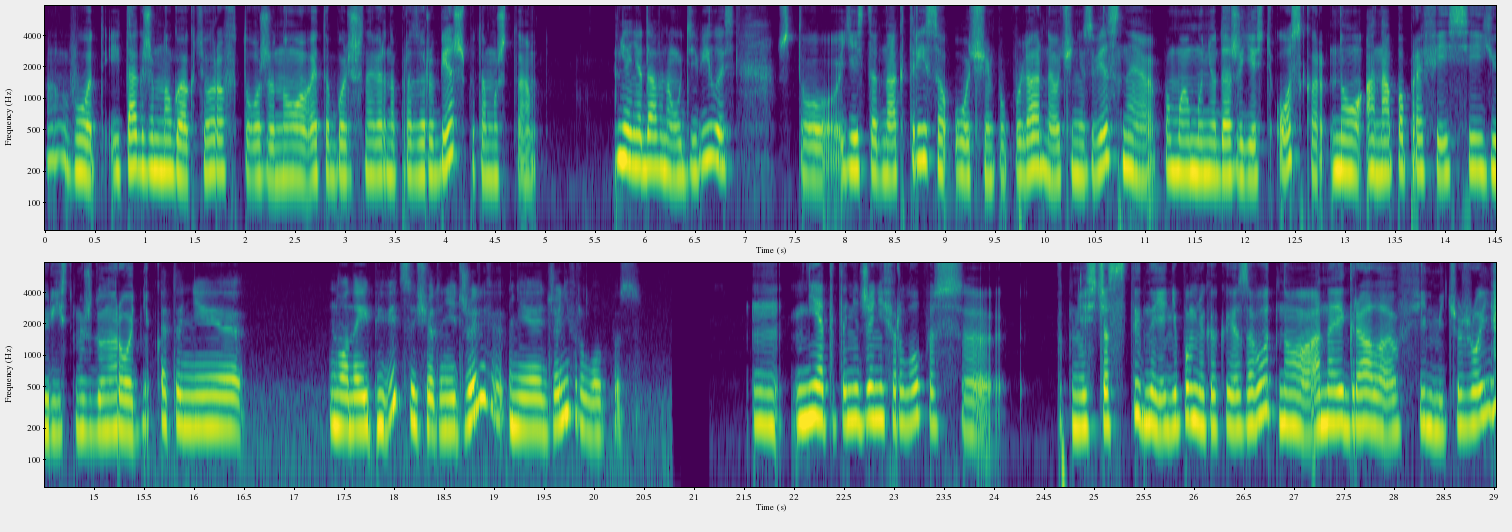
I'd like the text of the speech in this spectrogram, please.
Вот. И также много актеров тоже, но это больше, наверное, про зарубеж, потому что я недавно удивилась, что есть одна актриса очень популярная, очень известная. По-моему, у нее даже есть Оскар, но она по профессии юрист-международник. Это не... Ну, она и певица еще, это не, Дженнифер, не Дженнифер Лопес. Нет, это не Дженнифер Лопес. Э, мне сейчас стыдно, я не помню, как ее зовут, но она играла в фильме «Чужой».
